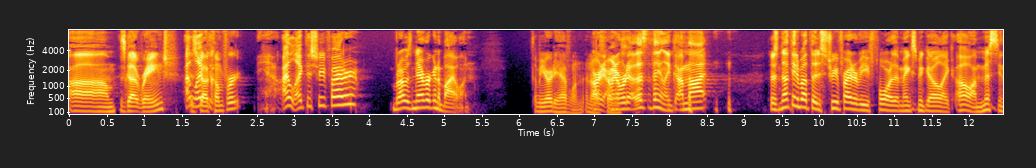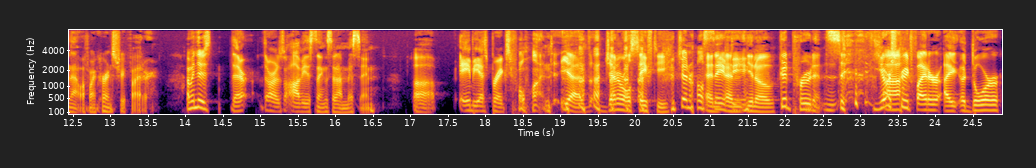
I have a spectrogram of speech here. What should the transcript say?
Um It's got range. I It's like got the- comfort. yeah, I like the Streetfighter, but I was never going to buy one. I mean, you already have one. Already, I mean, already- that's the thing. Like, I'm not. there's nothing about the Streetfighter V4 that makes me go like, "Oh, I'm missing that with my current Streetfighter." I mean, there's there there are obvious things that I'm missing. Uh, ABS brakes for one. yeah, general safety. General And- safety. and, you know, good prudence. Your Uh, Street Fighter, I adore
